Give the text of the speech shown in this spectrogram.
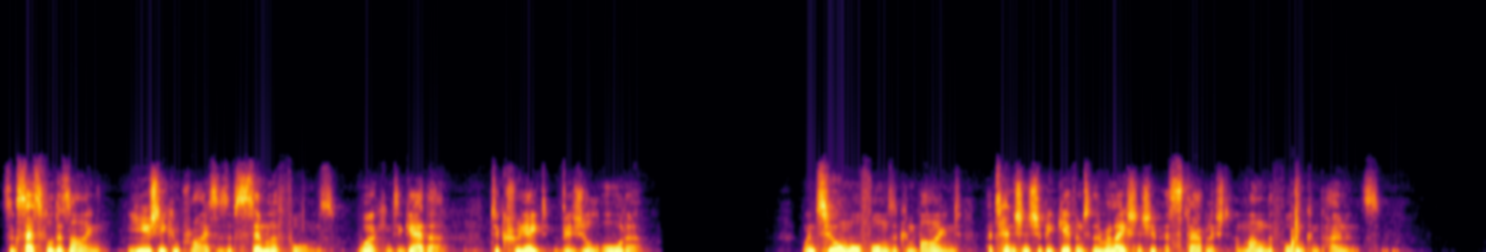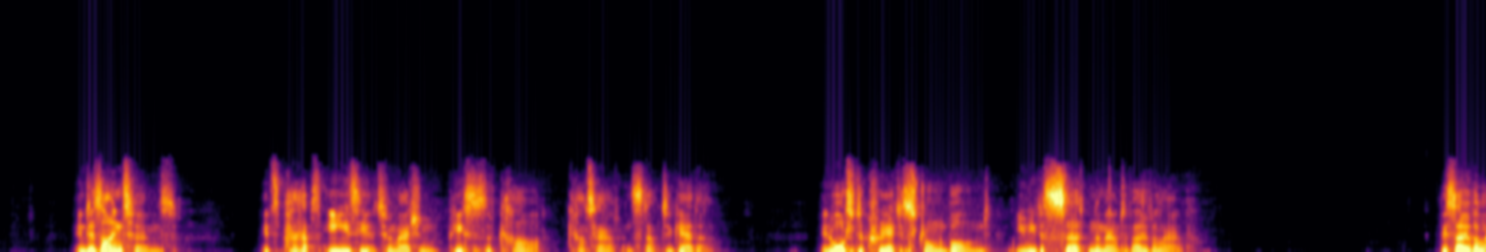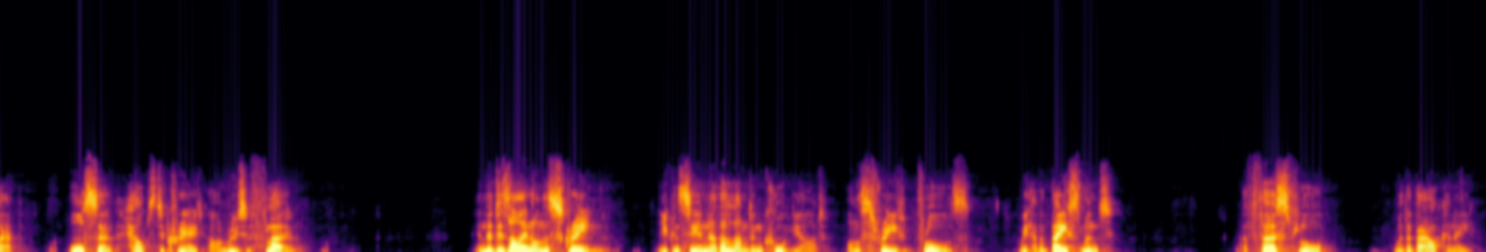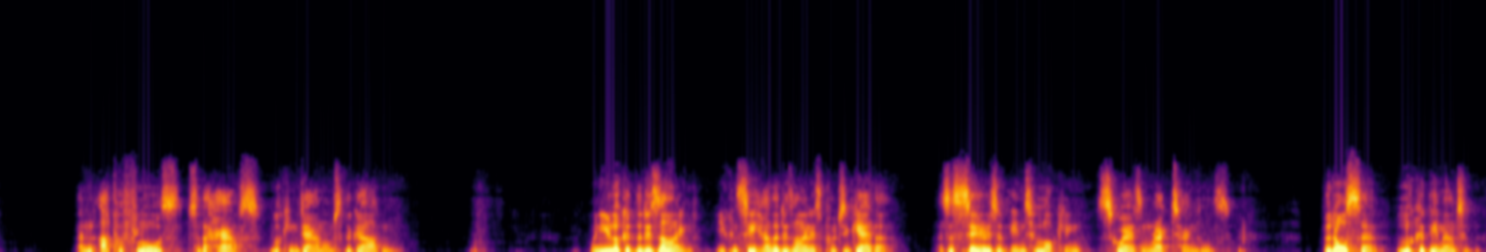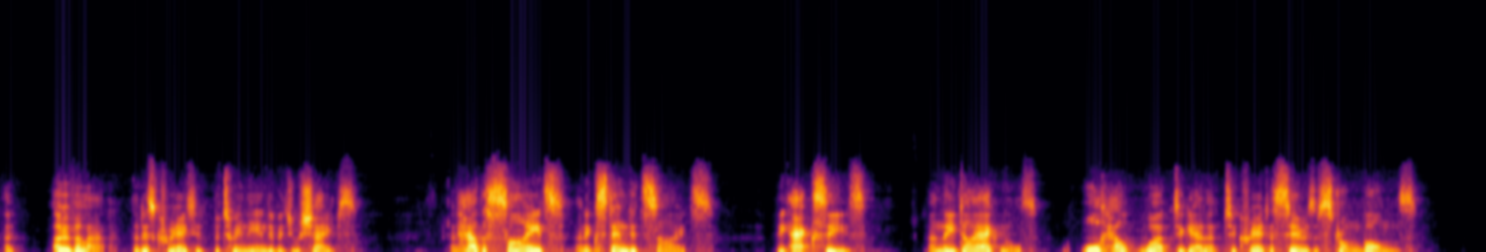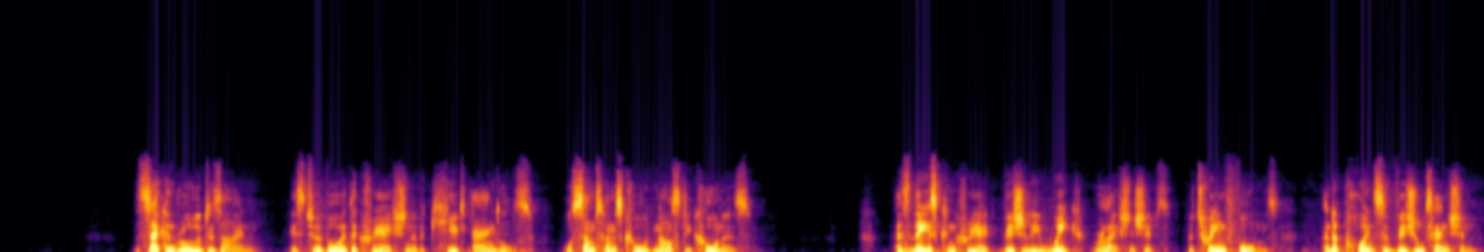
Successful design usually comprises of similar forms working together to create visual order. When two or more forms are combined, attention should be given to the relationship established among the form components. In design terms, it's perhaps easier to imagine pieces of card cut out and stuck together. In order to create a strong bond, you need a certain amount of overlap. This overlap also helps to create our route of flow. In the design on the screen, you can see another London courtyard on three floors. We have a basement, a first floor with a balcony, and upper floors to the house looking down onto the garden. When you look at the design, you can see how the design is put together as a series of interlocking squares and rectangles. But also look at the amount of uh, overlap that is created between the individual shapes and how the sides and extended sides, the axes and the diagonals all help work together to create a series of strong bonds. The second rule of design is to avoid the creation of acute angles, or sometimes called nasty corners, as these can create visually weak relationships between forms and are points of visual tension.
